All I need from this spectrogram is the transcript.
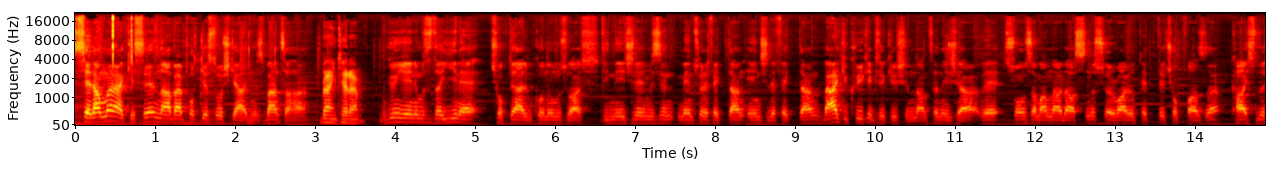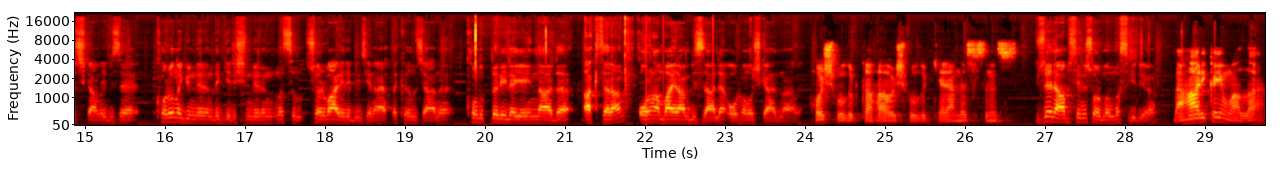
Selamlar herkese. Naber Podcast'a hoş geldiniz. Ben Taha. Ben Kerem. Bugün yayınımızda yine çok değerli bir konuğumuz var. Dinleyicilerimizin Mentor Effect'ten, Angel Effect'ten, belki Quick Execution'dan tanıyacağı ve son zamanlarda aslında Survival Pet'te çok fazla karşımıza çıkan ve bize korona günlerinde girişimlerin nasıl survive edebileceğini, hayatta kalacağını konuklarıyla yayınlarda aktaran Orhan Bayram bizlerle. Orhan hoş geldin abi. Hoş bulduk Taha, hoş bulduk. Kerem nasılsınız? Güzel abi seni sormalı nasıl gidiyor? Ben harikayım valla.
